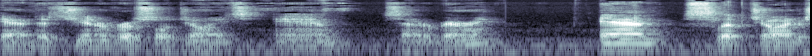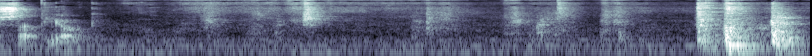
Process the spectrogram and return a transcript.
And it's universal joints and center bearing and slip joint or slip yoke. And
